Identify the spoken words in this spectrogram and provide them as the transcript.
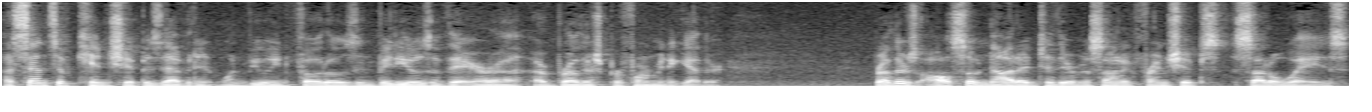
a sense of kinship is evident when viewing photos and videos of the era of brothers performing together. Brothers also nodded to their Masonic friendships subtle ways,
